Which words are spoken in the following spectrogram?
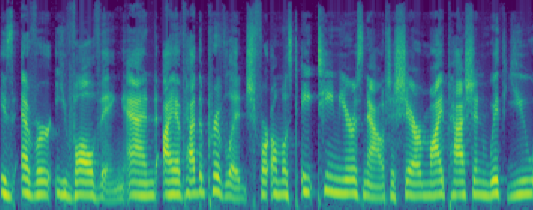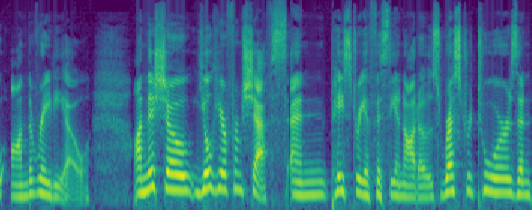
is ever evolving, and I have had the privilege for almost 18 years now to share my passion with you on the radio. On this show, you'll hear from chefs and pastry aficionados, restaurateurs and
